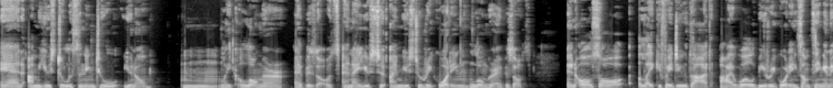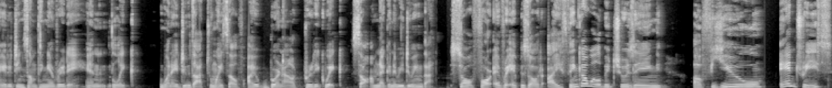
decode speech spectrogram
and I'm used to listening to, you know, um, like longer episodes, and I used to, I'm used to recording longer episodes. And also, like, if I do that, I will be recording something and editing something every day. And, like, when I do that to myself, I burn out pretty quick. So I'm not going to be doing that. So for every episode, I think I will be choosing a few entries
